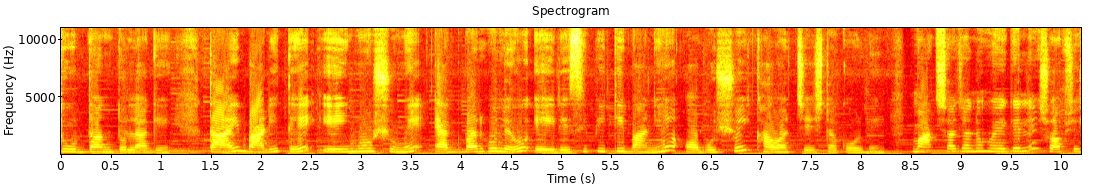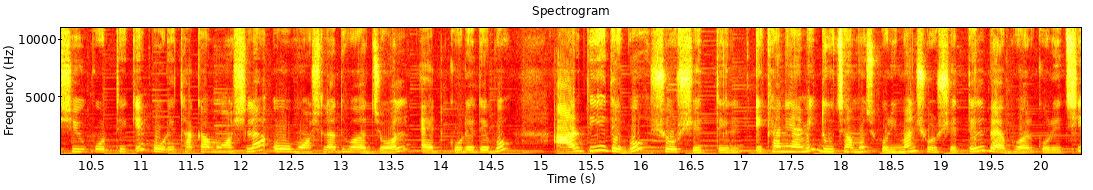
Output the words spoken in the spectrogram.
দুর্দান্ত লাগে। তাই বাড়িতে এই মরশুমে একবার হলেও এই রেসিপিটি বানিয়ে অবশ্যই খাওয়ার চেষ্টা করবেন। মাছ সাজানো হয়ে গেলে সবশেষে উপর থেকে পড়ে থাকা মশলা ও মশলা ধোয়া জল অ্যাড করে দেব। আর দিয়ে দেব সর্ষের তেল। এখানে আমি দু চামচ পরিমাণ সর্ষের তেল ব্যবহার করেছি।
